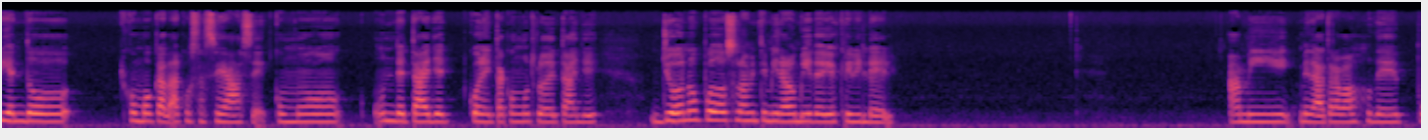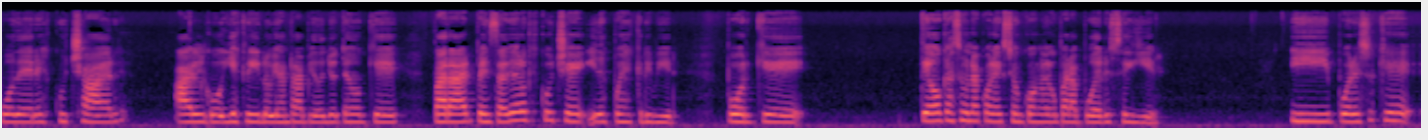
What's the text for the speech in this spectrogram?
viendo cómo cada cosa se hace, cómo un detalle conecta con otro detalle. Yo no puedo solamente mirar un video y escribirle él. A mí me da trabajo de poder escuchar algo y escribirlo bien rápido. Yo tengo que parar, pensar de lo que escuché y después escribir. Porque tengo que hacer una conexión con algo para poder seguir. Y por eso es que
